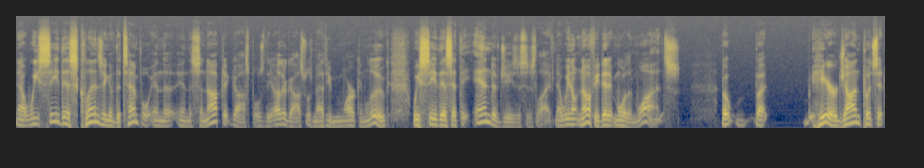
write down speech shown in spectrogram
Now we see this cleansing of the temple in the in the synoptic gospels, the other gospels, Matthew, Mark, and Luke. We see this at the end of Jesus' life. Now we don't know if he did it more than once, but but here John puts it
